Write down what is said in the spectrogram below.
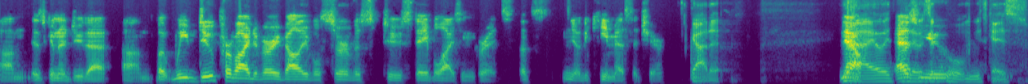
um, is going to do that. Um, but we do provide a very valuable service to stabilizing grids. That's you know the key message here. Got it. Now, yeah, I always as it was you, a cool use case.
